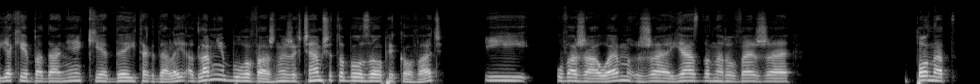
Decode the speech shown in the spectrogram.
jakie badanie, kiedy i tak dalej. A dla mnie było ważne, że chciałem się tobą zaopiekować i uważałem, że jazda na rowerze ponad,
